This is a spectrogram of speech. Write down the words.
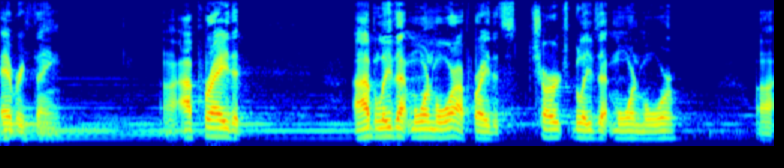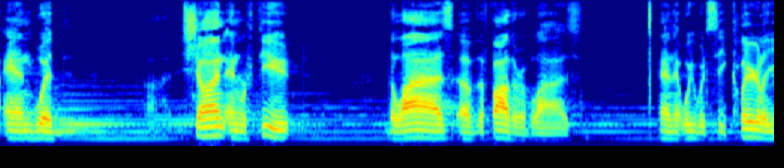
everything. I pray that I believe that more and more. I pray that church believes that more and more uh, and would uh, shun and refute the lies of the father of lies and that we would see clearly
